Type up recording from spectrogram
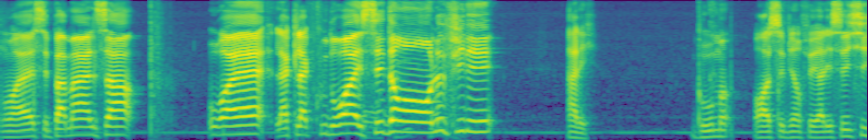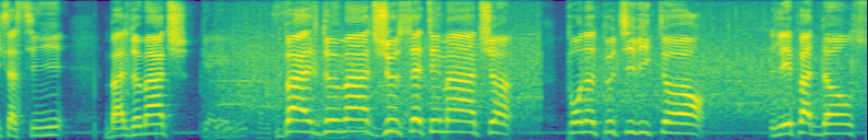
Ouais, c'est pas mal ça. Ouais, la claque coup droit et c'est dans le filet. Allez. Boum. Oh, c'est bien fait. Allez, c'est ici que ça se finit. Balle de match. Balle de match. Jeu 7 et match. Pour notre petit Victor. Les pas de danse.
